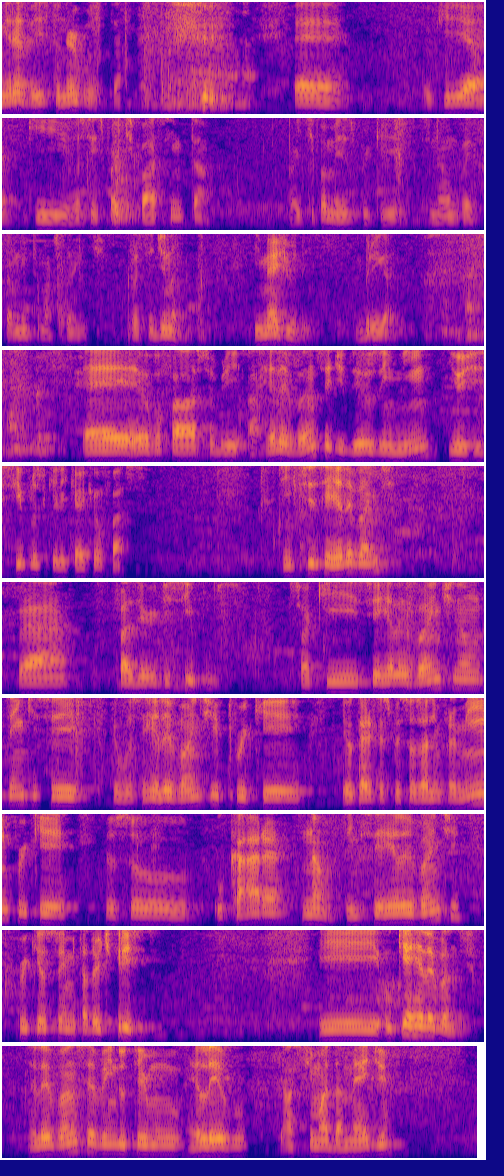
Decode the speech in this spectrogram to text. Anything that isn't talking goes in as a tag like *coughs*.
Primeira vez, tô nervoso, tá? *laughs* é, eu queria que vocês participassem, tá? Participa mesmo, porque senão vai ficar muito maçante para ser dinâmico. E me ajudem. Obrigado. É, eu vou falar sobre a relevância de Deus em mim e os discípulos que Ele quer que eu faça. A gente precisa ser relevante para fazer discípulos. Só que ser relevante não tem que ser eu vou ser relevante porque eu quero que as pessoas olhem para mim, porque eu sou o cara. Não, tem que ser relevante porque eu sou imitador de Cristo. E o que é relevância? Relevância vem do termo relevo, acima da média,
